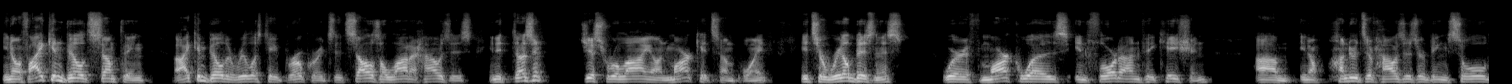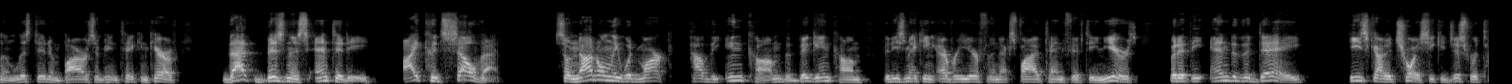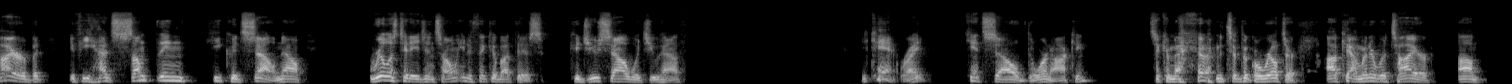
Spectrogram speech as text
You know, if I can build something, I can build a real estate brokerage that sells a lot of houses and it doesn't just rely on Mark at some point. It's a real business where if Mark was in Florida on vacation, um, you know, hundreds of houses are being sold and listed and buyers are being taken care of. That business entity, I could sell that. So not only would Mark have the income, the big income that he's making every year for the next 5, 10, 15 years, but at the end of the day, he's got a choice. He could just retire, but if he had something he could sell. Now, real estate agents, I want you to think about this. Could you sell what you have? You can't, right? You can't sell door knocking. It's like I'm a typical realtor. Okay, I'm going to retire. Um,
